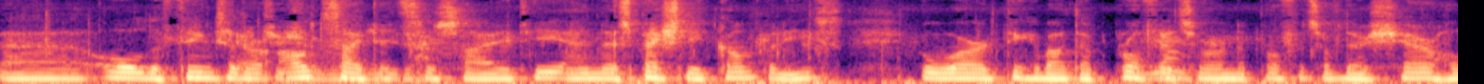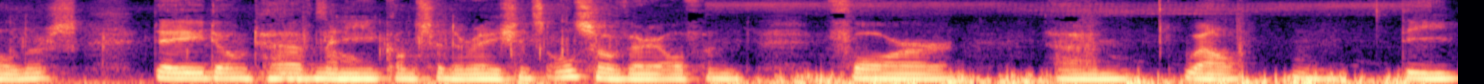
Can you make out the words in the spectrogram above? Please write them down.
uh, all the things that are outside that society and especially companies who are thinking about their profits or on the profits of their shareholders. They don't have many considerations also very often for um, well the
